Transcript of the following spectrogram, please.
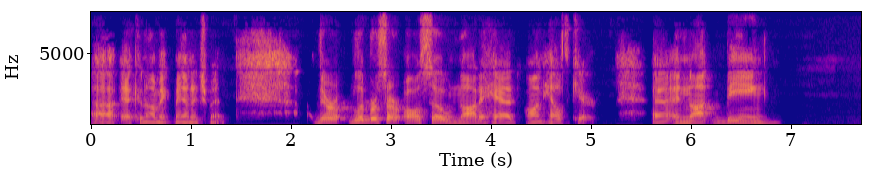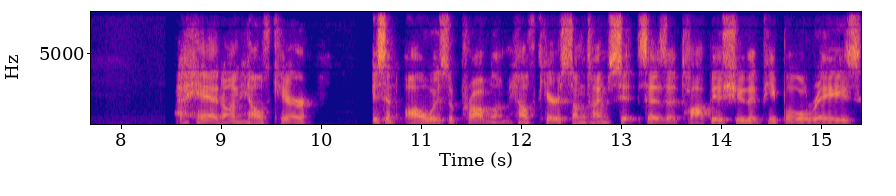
uh, economic management. Their liberals are also not ahead on healthcare, uh, and not being ahead on healthcare isn't always a problem. Healthcare sometimes sits as a top issue that people raise,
